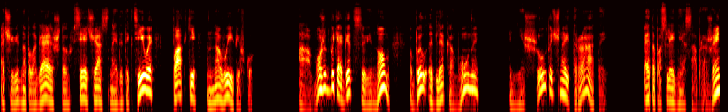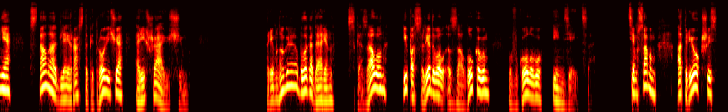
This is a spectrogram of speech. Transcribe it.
очевидно полагая, что все частные детективы падки на выпивку. А может быть, обед с вином был для коммуны нешуточной тратой. Это последнее соображение стало для Ираста Петровича решающим. «Премного благодарен», — сказал он и последовал за Луковым в голову индейца. Тем самым отрекшись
